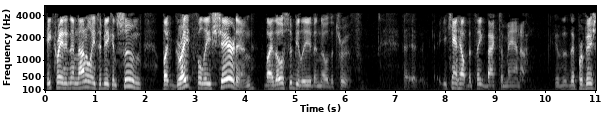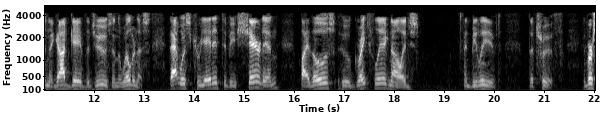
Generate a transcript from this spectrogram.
He created them not only to be consumed but gratefully shared in by those who believe and know the truth. Uh, you can't help but think back to manna, the provision that God gave the Jews in the wilderness. That was created to be shared in by those who gratefully acknowledged and believed the truth. In verse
